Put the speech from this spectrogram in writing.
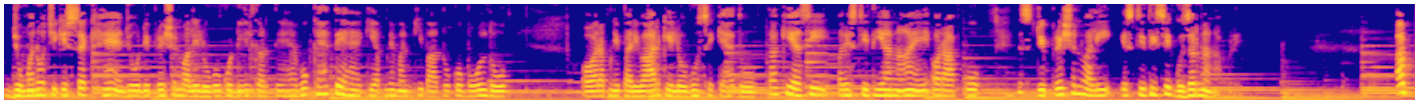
जो मनोचिकित्सक हैं, जो डिप्रेशन वाले लोगों को डील करते हैं, वो कहते हैं कि अपने मन की बातों को बोल दो और अपने परिवार के लोगों से कह दो ताकि ऐसी परिस्थितियाँ ना आए और आपको इस डिप्रेशन वाली स्थिति से गुजरना ना पड़े। अब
